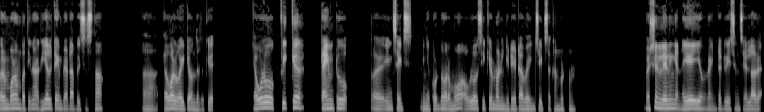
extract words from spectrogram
பெரும்பாலும் பார்த்தீங்கன்னா ரியல் டைம் டேட்டா பேசிஸ் தான் எவால்வ் ஆகிட்டே வந்துருக்கு. எவ்வளோ குவிக்கர் டைம் டு இன்சைட்ஸ் நீங்கள் கொண்டு வரமோ அவ்வளோ சீக்கிரமாக நீங்கள் டேட்டாவை இன்சைட்ஸை கன்வெர்ட் பண்ணணும் மெஷின் லேர்னிங் அண்ட் ஏஐயோட இன்டகிரேஷன்ஸ் எல்லாரும்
